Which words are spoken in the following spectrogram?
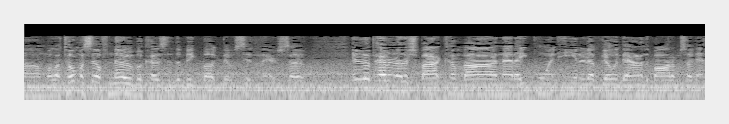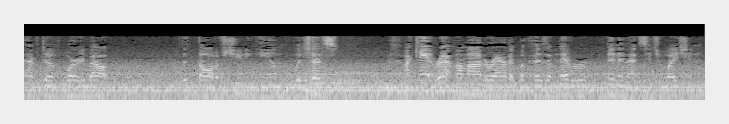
Um, well, I told myself no because of the big buck that was sitting there. So ended up having another spot come by, and that eight point he ended up going down in the bottom, so I didn't have to worry about the thought of shooting him, which that's I can't wrap my mind around it because I've never been in that situation.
